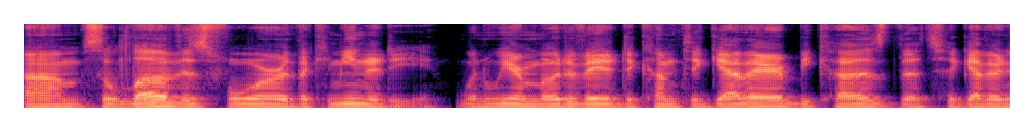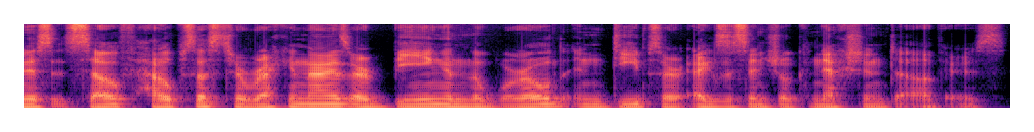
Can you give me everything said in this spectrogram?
Um, so love is for the community when we are motivated to come together because the togetherness itself helps us to recognize our being in the world and deeps our existential connection to others.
